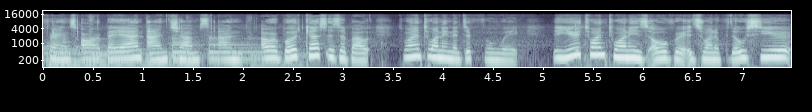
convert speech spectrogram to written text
names are Bayan and Shams, and our podcast is about 2020 in a different way. The year 2020 is over. It's one of those years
